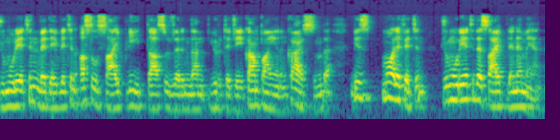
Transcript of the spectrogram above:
Cumhuriyet'in ve devletin asıl sahipliği iddiası üzerinden yürüteceği kampanyanın karşısında biz muhalefetin Cumhuriyet'i de sahiplenemeyen,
